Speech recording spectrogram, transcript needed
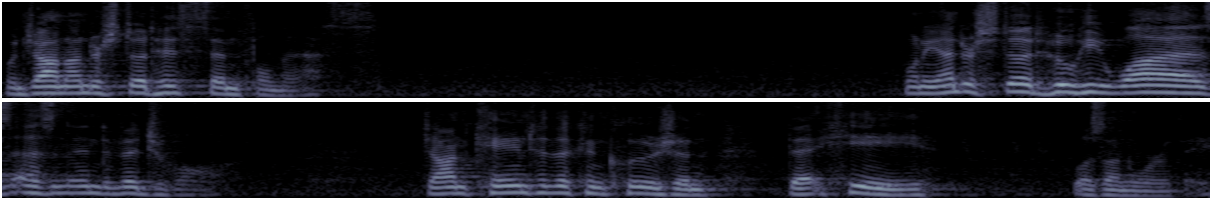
When John understood his sinfulness, when he understood who he was as an individual, John came to the conclusion that he was unworthy.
